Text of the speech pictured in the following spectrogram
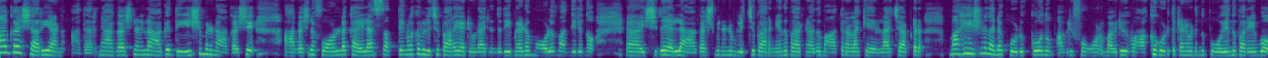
ആകാശ് അറിയാണ്. അതറിഞ്ഞ ആകാശിനാണെങ്കിൽ ആകെ ദേഷ്യം വരണം ആകാശ്. ആകാശിന്റെ ഫോണിലെ കൈലാസ സത്യങ്ങളൊക്കെ വിളിച്ചു പറയാട്ടോ ഇവിടെ അരുന്ധതിമയുടെ മോളും വന്നിരുന്നു. ഇഷിതയല്ല ആകാശ്മീനോട് വിളിച്ചു പറഞ്ഞെന്ന് പറഞ്ഞു. അത് മാത്രമല്ല കേരള ചാപ്റ്റർ മഹേഷിന് തന്നെ കൊടുക്കുമെന്നും അവർ ഫോൺ അവർ വാക്ക് കൊടുത്തിട്ടാണ് ഇവിടെ നിന്ന് പോയെന്ന് പറയുമ്പോൾ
